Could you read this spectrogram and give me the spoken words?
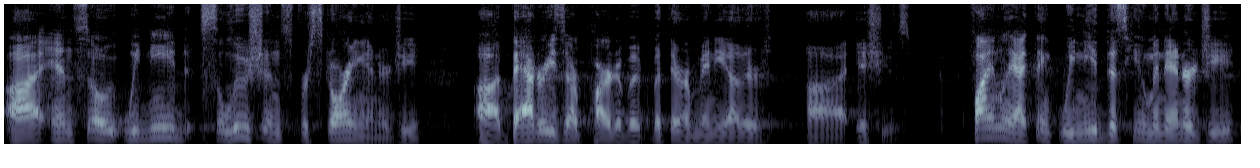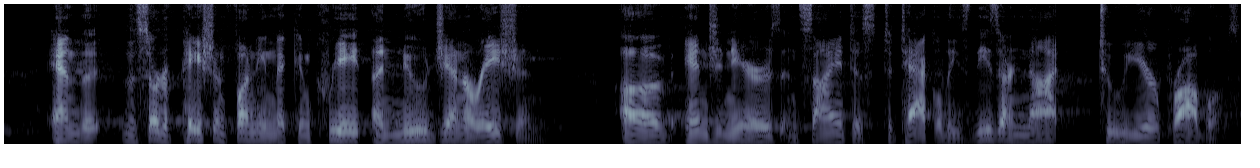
Uh, and so we need solutions for storing energy. Uh, batteries are part of it, but there are many other uh, issues. Finally, I think we need this human energy and the, the sort of patient funding that can create a new generation of engineers and scientists to tackle these. These are not two year problems,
